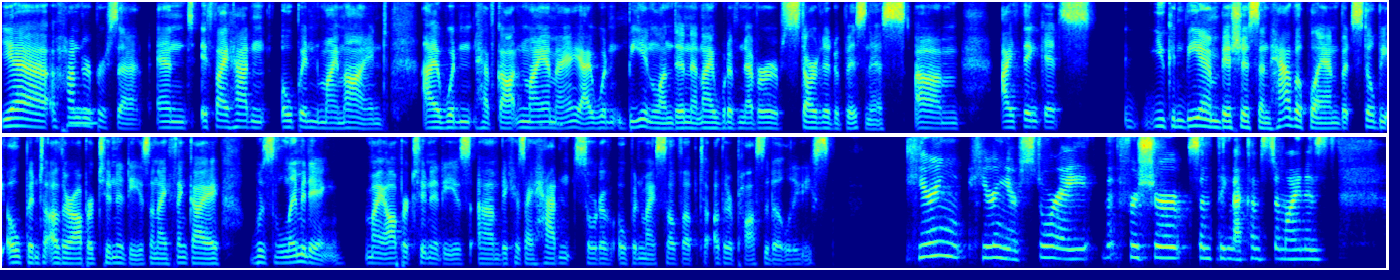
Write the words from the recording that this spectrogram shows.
yeah, 100%. Mm-hmm. And if I hadn't opened my mind, I wouldn't have gotten my MA. Mm-hmm. I wouldn't be in London and I would have never started a business. Um, I think it's you can be ambitious and have a plan but still be open to other opportunities and i think i was limiting my opportunities um, because i hadn't sort of opened myself up to other possibilities. Hearing hearing your story for sure something that comes to mind is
